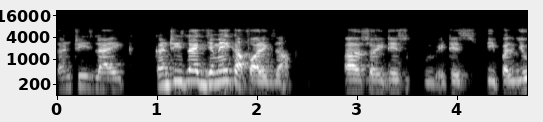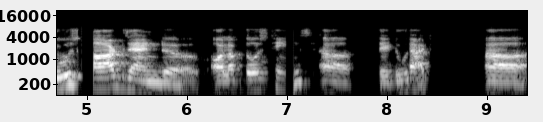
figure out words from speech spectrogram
countries like countries like jamaica for example. Uh, so it is it is people use cards and uh, all of those things uh, they do that. Uh,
